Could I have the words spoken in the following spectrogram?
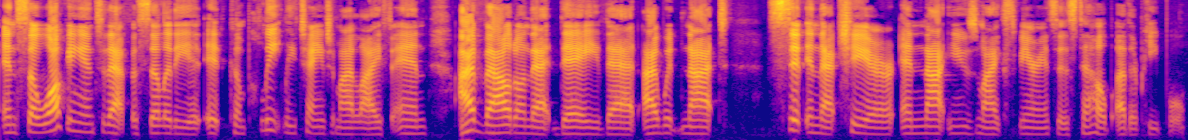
And so walking into that facility, it, it completely changed my life. And I vowed on that day that I would not sit in that chair and not use my experiences to help other people.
